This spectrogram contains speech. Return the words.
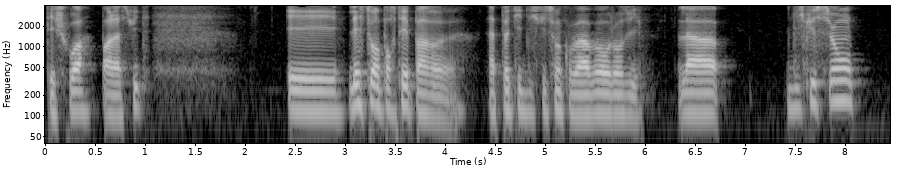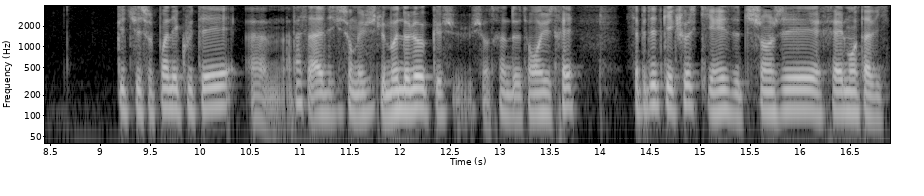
tes choix par la suite. Et laisse-toi emporter par euh, la petite discussion qu'on va avoir aujourd'hui. La discussion que tu es sur le point d'écouter, euh, pas la discussion, mais juste le monologue que je, je suis en train de t'enregistrer, c'est peut-être quelque chose qui risque de te changer réellement ta vie.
